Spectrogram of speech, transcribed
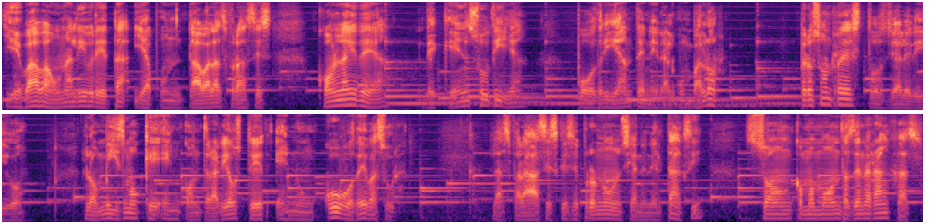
llevaba una libreta y apuntaba las frases con la idea de que en su día podrían tener algún valor. Pero son restos, ya le digo, lo mismo que encontraría usted en un cubo de basura. Las frases que se pronuncian en el taxi son como mondas de naranjas,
